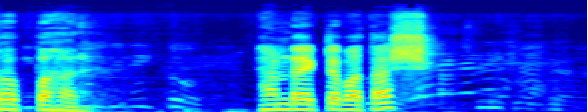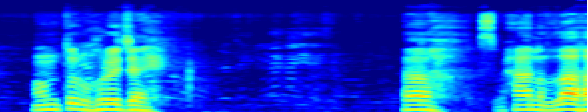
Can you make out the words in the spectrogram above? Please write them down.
সব পাহাড়। ঠান্ডা একটা বাতাস অন্তর ভরে যায়। আহ আল্লাহ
